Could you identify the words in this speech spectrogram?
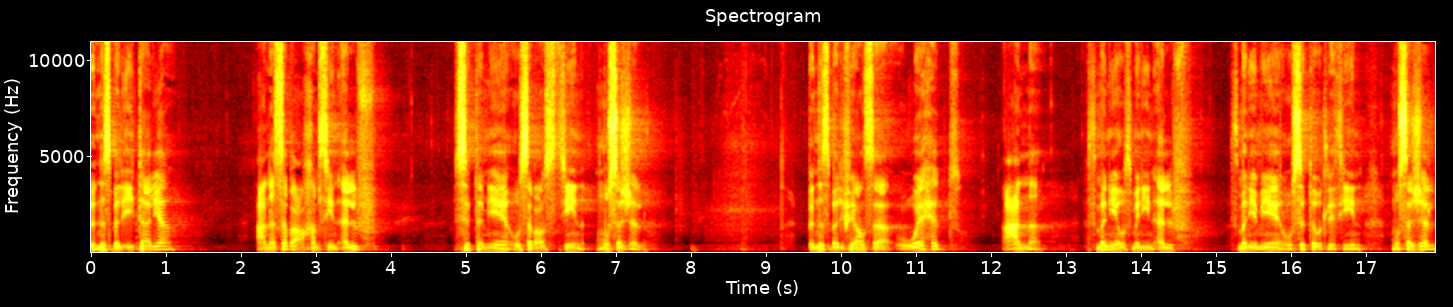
بالنسبة لإيطاليا عنا 57667 مسجل. بالنسبة لفرنسا واحد عنا 38836 مسجل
